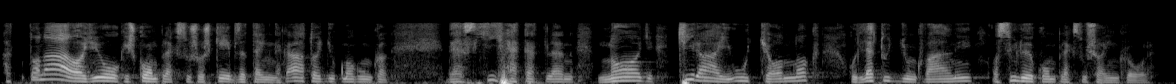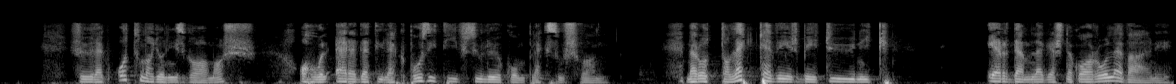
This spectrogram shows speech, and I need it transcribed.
Hát na, na, hogy jó kis komplexusos képzeteinknek átadjuk magunkat, de ez hihetetlen, nagy, királyi útja annak, hogy le tudjunk válni a szülőkomplexusainkról. Főleg ott nagyon izgalmas, ahol eredetileg pozitív szülőkomplexus van. Mert ott a legkevésbé tűnik érdemlegesnek arról leválni.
